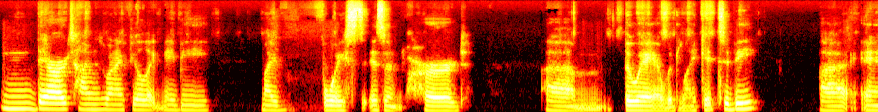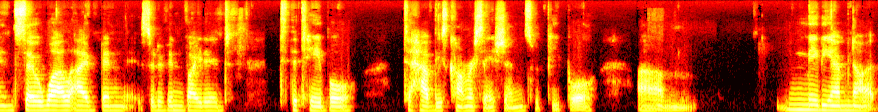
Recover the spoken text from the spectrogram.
there are times when I feel like maybe my voice isn't heard um, the way I would like it to be. Uh, and so while I've been sort of invited to the table to have these conversations with people, um, maybe I'm not,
